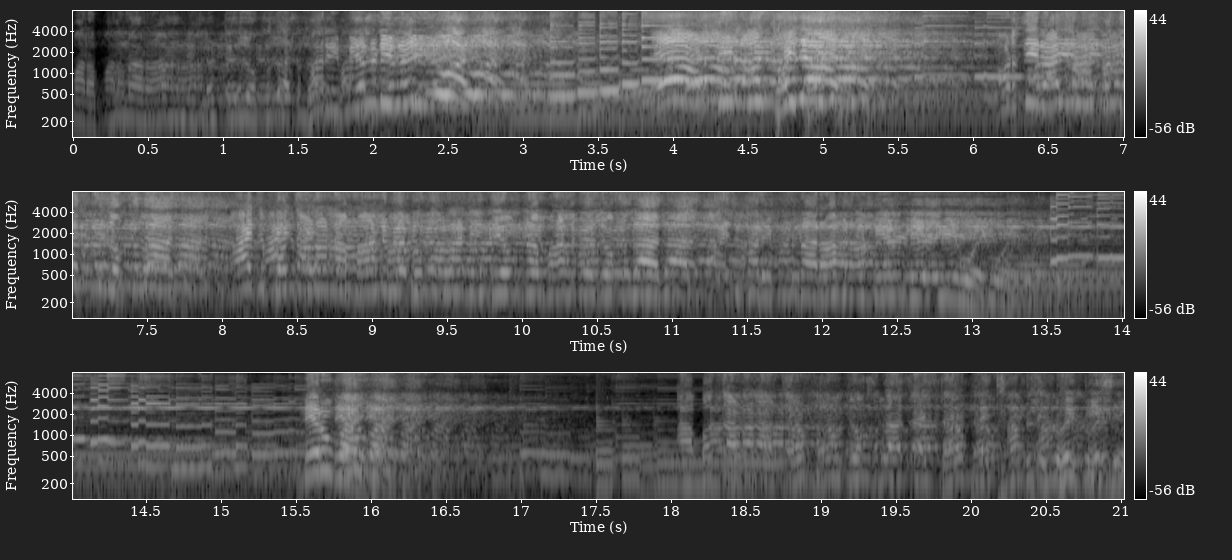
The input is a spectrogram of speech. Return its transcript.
મારા પુના રામની લટે જો કદાચ મારી મેલડી રહી હોય. એ અડધી રાત થઈ જાય. અડધી રાતના બંદરને જો કદાચ આજ બતાડાના માંડવે બતાડાની દેવના માંડવે જો કદાચ આજ મારી પુના રામની મેલડી આવી હોય. મેરુભાઈ આ બતાડાના ધર્મનો જો કદાચ આ ધર્મને થાંભલી લોહી છે.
